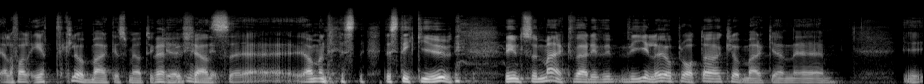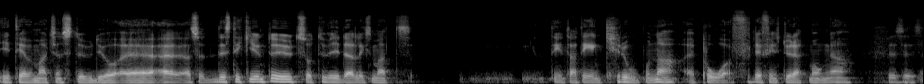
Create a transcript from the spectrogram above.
i alla fall ett klubbmärke som jag tycker Väldigt känns... Eh, ja, men det, det sticker ju ut. Det är ju inte så märkvärdigt. Vi, vi gillar ju att prata klubbmärken eh, i, i tv-matchens studio. Eh, alltså, det sticker ju inte ut så tillvida liksom att det är inte att det är en krona på, för det finns ju rätt många Precis.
